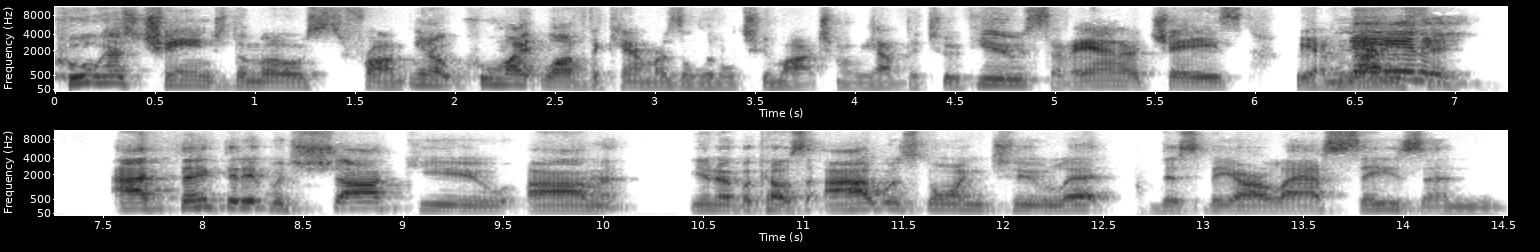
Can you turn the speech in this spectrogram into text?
who has changed the most from, you know, who might love the cameras a little too much? I mean, we have the two of you, Savannah, Chase, we have Nanny. Nanny. I think that it would shock you, um, you know, because I was going to let this be our last season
